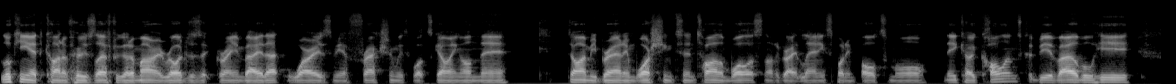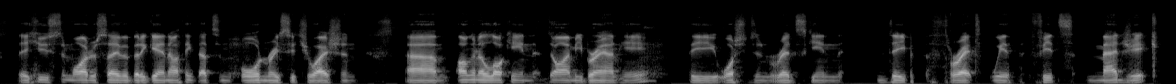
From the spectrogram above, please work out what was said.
Looking at kind of who's left, we've got Amari Rogers at Green Bay. That worries me a fraction with what's going on there. Dyami Brown in Washington, Tylan Wallace, not a great landing spot in Baltimore. Nico Collins could be available here, the Houston wide receiver, but again, I think that's an ordinary situation. Um, I'm going to lock in Dyami Brown here, the Washington Redskin deep threat with Fitz Magic.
